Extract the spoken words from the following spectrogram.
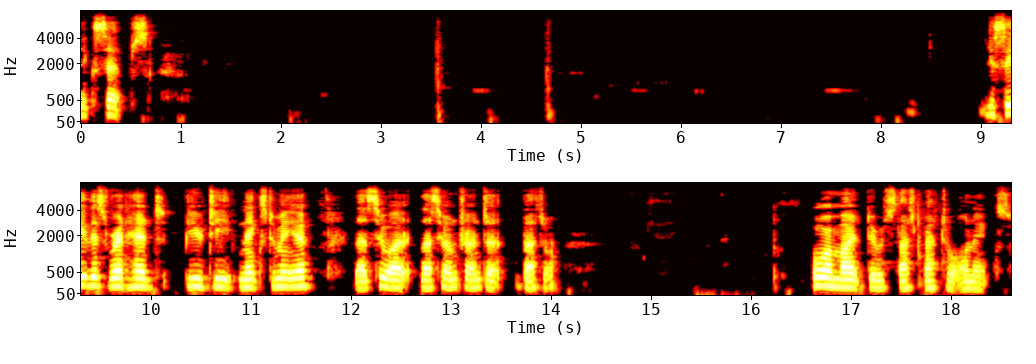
accepts. You see this redhead beauty next to me here? That's who I. That's who I'm trying to battle. Or I might do slash battle Onix.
